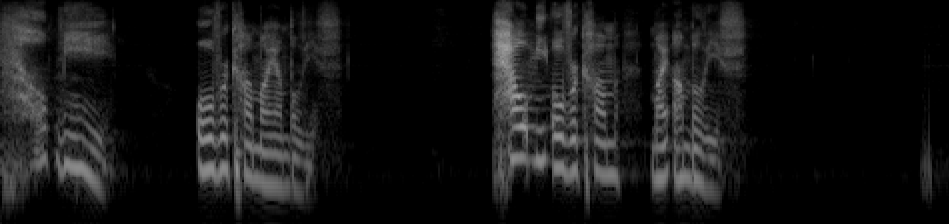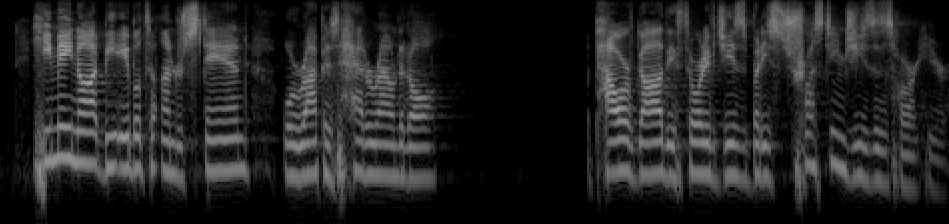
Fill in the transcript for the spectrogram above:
Help me overcome my unbelief. Help me overcome my unbelief. He may not be able to understand or wrap his head around it all the power of God, the authority of Jesus, but he's trusting Jesus' heart here.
